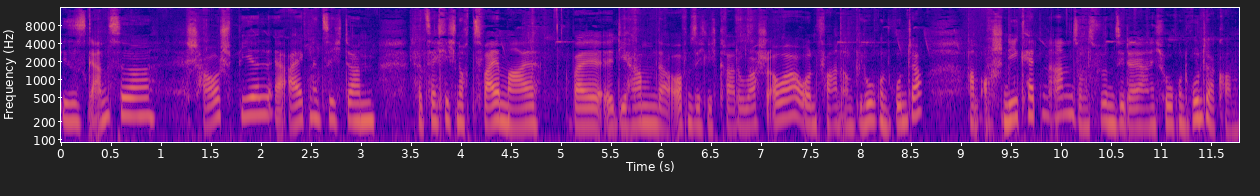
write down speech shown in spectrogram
Dieses ganze Schauspiel ereignet sich dann tatsächlich noch zweimal, weil äh, die haben da offensichtlich gerade Rush Hour und fahren irgendwie hoch und runter, haben auch Schneeketten an, sonst würden sie da ja nicht hoch und runter kommen.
